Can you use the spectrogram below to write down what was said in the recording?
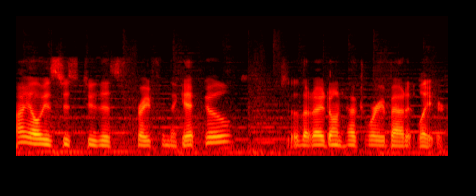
I always just do this right from the get-go, so that I don't have to worry about it later.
